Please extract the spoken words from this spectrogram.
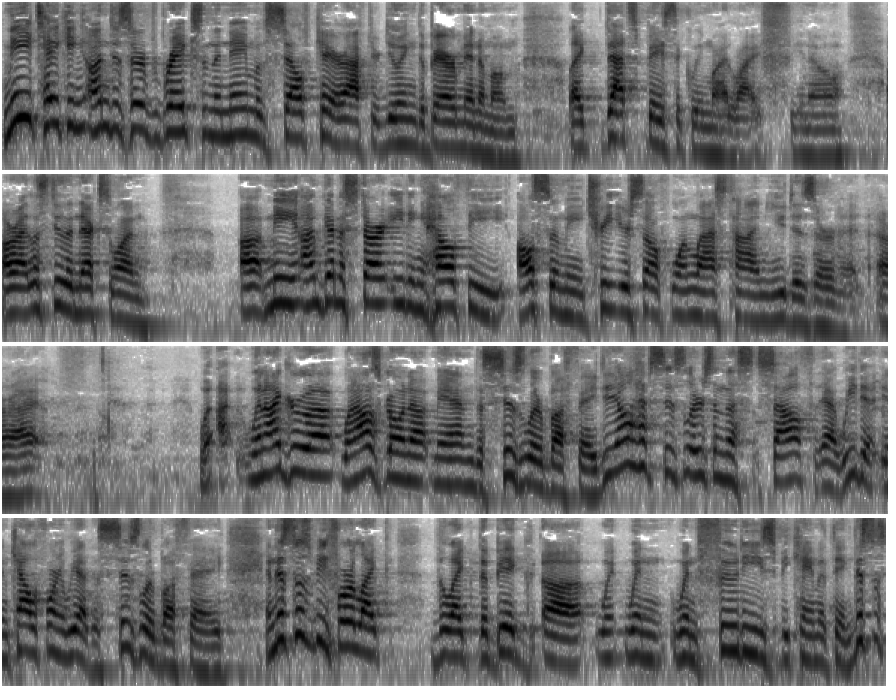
Me taking undeserved breaks in the name of self-care after doing the bare minimum. Like that's basically my life, you know. All right, let's do the next one. Uh, me, I'm to start eating healthy. Also, me, treat yourself one last time. You deserve it. All right. When I grew up, when I was growing up, man, the Sizzler buffet. Did y'all have Sizzlers in the South? Yeah, we did. In California, we had the Sizzler buffet, and this was before like the like the big uh, when when when foodies became a thing. This is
